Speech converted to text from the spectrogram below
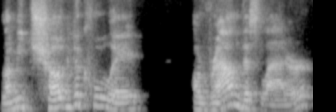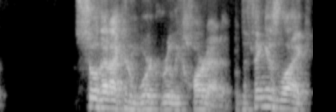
let me chug the Kool Aid around this ladder so that I can work really hard at it. But the thing is, like,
